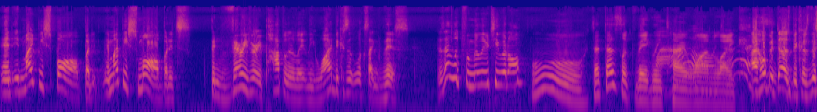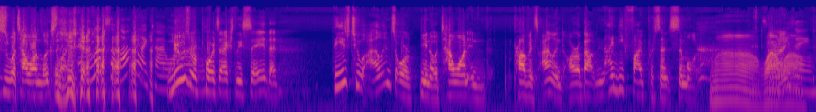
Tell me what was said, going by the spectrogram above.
And it might be small, but it, it might be small, but it's been very, very popular lately. Why? Because it looks like this. Does that look familiar to you at all? Ooh, that does look vaguely Wow, Taiwan-like. I hope it does, because this is what Taiwan looks like. It looks a lot like Taiwan. News reports actually say that these two islands, or you know, Taiwan and province island are about 95% similar. Wow, wow, wow. amazing.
